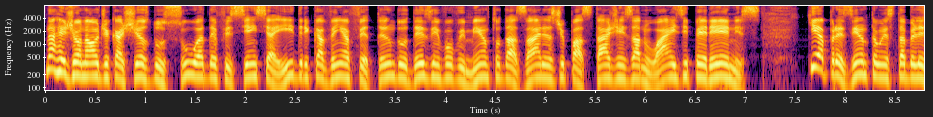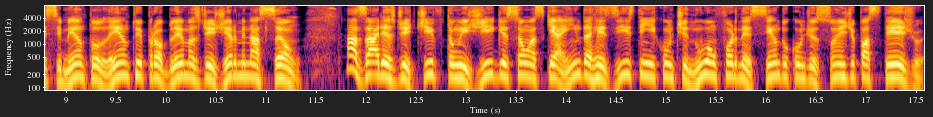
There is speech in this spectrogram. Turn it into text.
Na regional de Caxias do Sul, a deficiência hídrica vem afetando o desenvolvimento das áreas de pastagens anuais e perenes que apresentam estabelecimento lento e problemas de germinação. As áreas de Tifton e Gig são as que ainda resistem e continuam fornecendo condições de pastejo,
